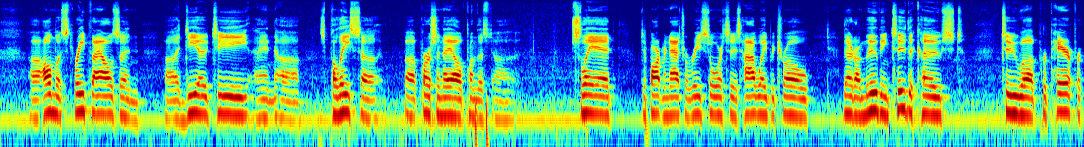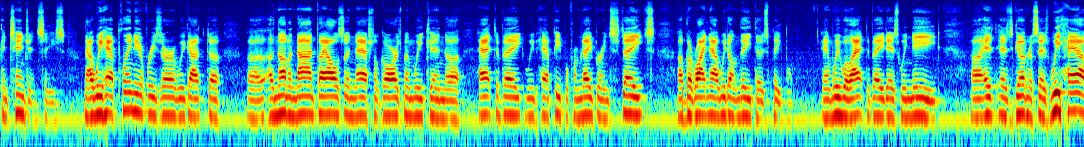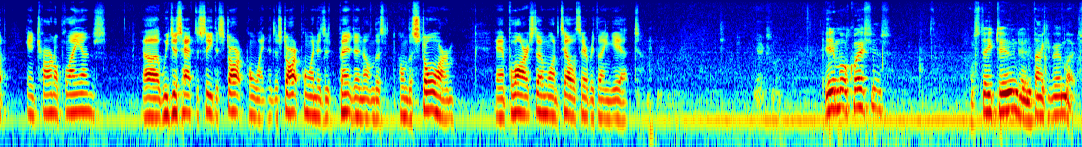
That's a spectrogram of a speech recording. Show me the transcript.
uh, almost 3,000 uh, DOT and uh, police uh, uh, personnel from the uh, SLED, Department of Natural Resources, Highway Patrol, that are moving to the coast to uh, prepare for contingencies. Now, we have plenty of reserve. We got uh, uh, another 9,000 National Guardsmen we can uh, activate. We have people from neighboring states, uh, but right now, we don't need those people. And we will activate as we need. Uh, As as Governor says, we have internal plans. We just have to see the start point, and the start point is dependent on the, on the storm, and Florence doesn't want to tell us everything yet. Excellent. Any more questions? Well, stay tuned and thank you very much.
